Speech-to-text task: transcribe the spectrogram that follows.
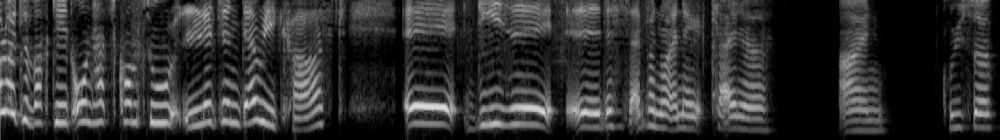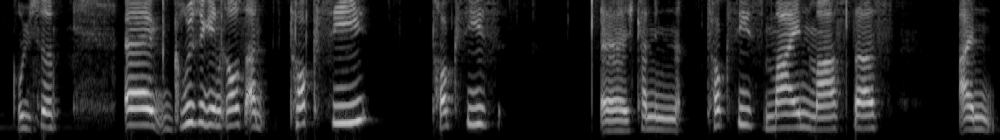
Moin Leute, was geht? Und herzlich willkommen zu Legendary Cast. Äh, diese, äh, das ist einfach nur eine kleine, ein, Grüße, Grüße. Äh, Grüße gehen raus an Toxi, Toxis, äh, ich kann den Toxis, mein Masters, ein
